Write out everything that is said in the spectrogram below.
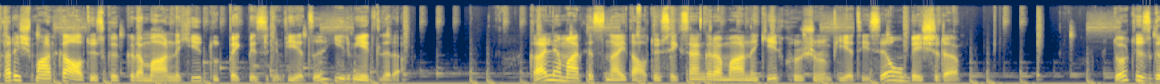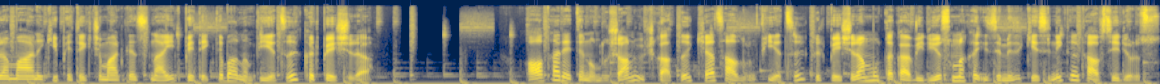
Tariş marka 640 gram ağırlığındaki dut pekmezinin fiyatı 27 lira. Galya markasına ait 680 gram ağırlığındaki kuruşunun fiyatı ise 15 lira. 400 gram ağırlığındaki petekçi markasına ait petekli balın fiyatı 45 lira. 6 adetten oluşan 3 katlı kağıt havlunun fiyatı 45 lira mutlaka video sonuna kadar izlemenizi kesinlikle tavsiye ediyoruz.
